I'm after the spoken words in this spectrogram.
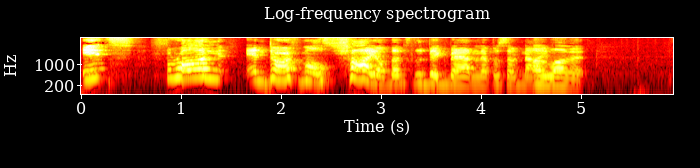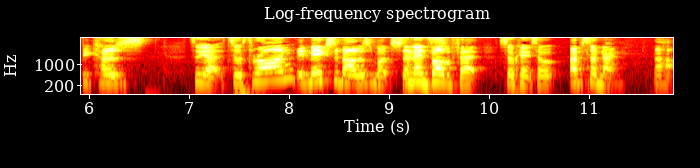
it's Thrawn and Darth Maul's child. That's the big bad in Episode Nine. I love it. because So yeah, so Thrawn it makes about as much sense. and then Boba Fett. So okay, so episode nine. Uh-huh.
